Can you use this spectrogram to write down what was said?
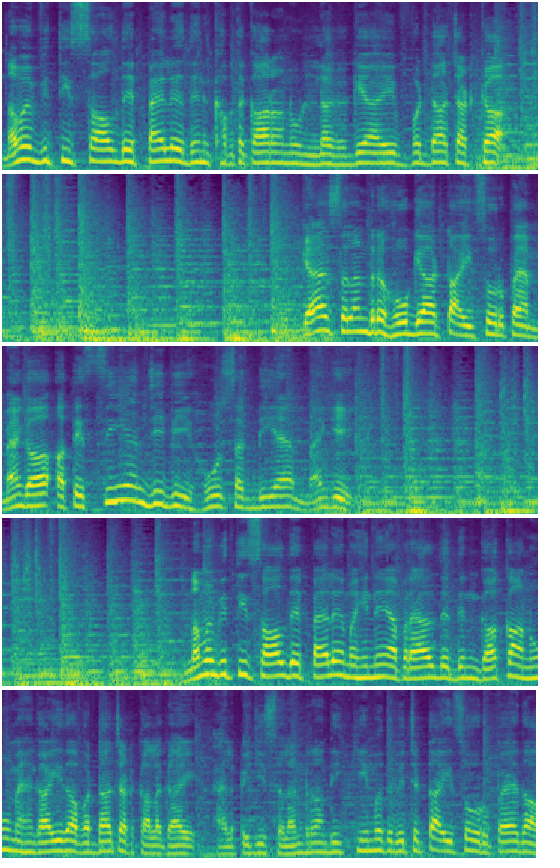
ਨਵੇਂ ਵਿੱਤੀ ਸਾਲ ਦੇ ਪਹਿਲੇ ਦਿਨ ਖਪਤਕਾਰਾਂ ਨੂੰ ਲੱਗ ਗਿਆ ਇਹ ਵੱਡਾ ਝਟਕਾ। ਗੈਸ ਸਿਲੰਡਰ ਹੋ ਗਿਆ 250 ਰੁਪਏ ਮਹਿੰਗਾ ਅਤੇ ਸੀਐਨਜੀ ਵੀ ਹੋ ਸਕਦੀ ਹੈ ਮਹਿੰਗੀ। ਨਵੇਂ ਵਿੱਤੀ ਸਾਲ ਦੇ ਪਹਿਲੇ ਮਹੀਨੇ ਅਪ੍ਰੈਲ ਦੇ ਦਿਨ ਗਾਹਕਾਂ ਨੂੰ ਮਹਿੰਗਾਈ ਦਾ ਵੱਡਾ ਝਟਕਾ ਲਗਾਏ। ਐਲਪੀਜੀ ਸਿਲੰਡਰਾਂ ਦੀ ਕੀਮਤ ਵਿੱਚ 250 ਰੁਪਏ ਦਾ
